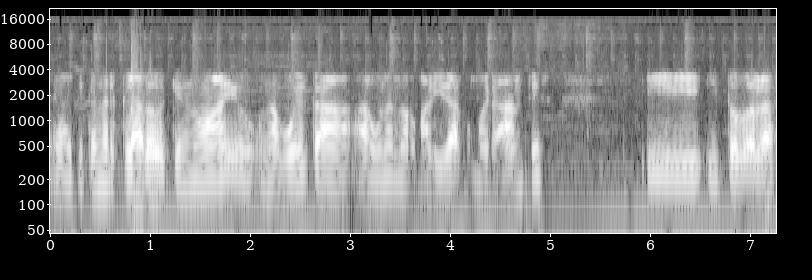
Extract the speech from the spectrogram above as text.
eh, hay que tener claro que no hay una vuelta a una normalidad como era antes y, y todas las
